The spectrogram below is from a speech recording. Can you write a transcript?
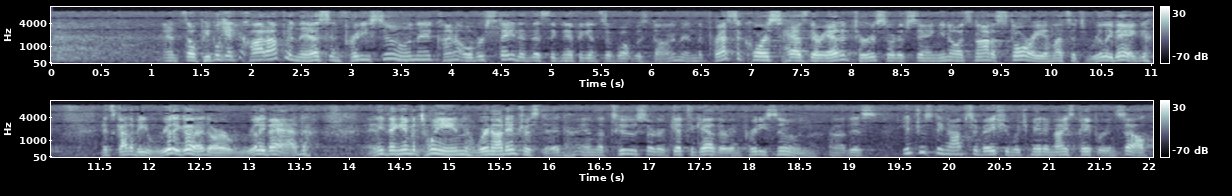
and so people get caught up in this, and pretty soon they kind of overstated the significance of what was done. And the press, of course, has their editors sort of saying, you know, it's not a story unless it's really big. It's got to be really good or really bad. Anything in between, we're not interested. And the two sort of get together, and pretty soon, uh, this interesting observation, which made a nice paper in Cell,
